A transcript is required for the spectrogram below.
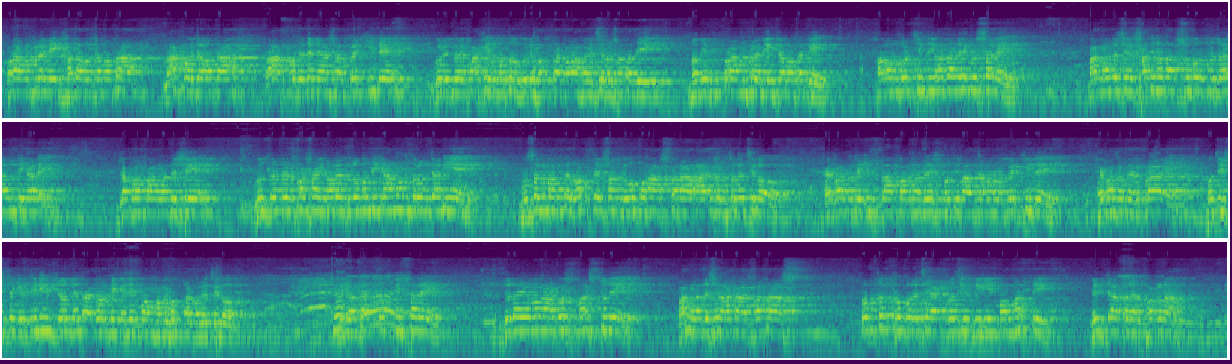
কোরআন প্রেমিক হাজারো জনতা, লাখো জনতা রাজপথে নেমে আসার প্রেক্ষিতে গুলি করে পাখির মতো গুলি হত্যা করা হয়েছিল শতাধিক। নবী কোরআন প্রেমিক জনতাকে স্মরণ করছি দুই হাজার একুশ সালে বাংলাদেশের স্বাধীনতার সুবর্ণ জয়ন্তীকালে যখন বাংলাদেশে গুজরাটের কসাই নরেন্দ্র মোদীকে আমন্ত্রণ জানিয়ে মুসলমানদের রক্তের সঙ্গে উপহাস করার আয়োজন চলেছিল হেফাজতে ইসলাম বাংলাদেশ প্রতিবাদ জানানোর প্রেক্ষিতে হেফাজতের প্রায় পঁচিশ থেকে তিরিশ জন নেতা কর্মীকে নির্মমভাবে হত্যা করেছিল। চব্বিশ সালে জুলাই এবং আগস্ট মাস জুড়ে বাংলাদেশের আকাশ বাতাস প্রত্যক্ষ করেছে এক নজিরবিহীন মর্মান্তিক নির্যাতনের ঘটনা।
